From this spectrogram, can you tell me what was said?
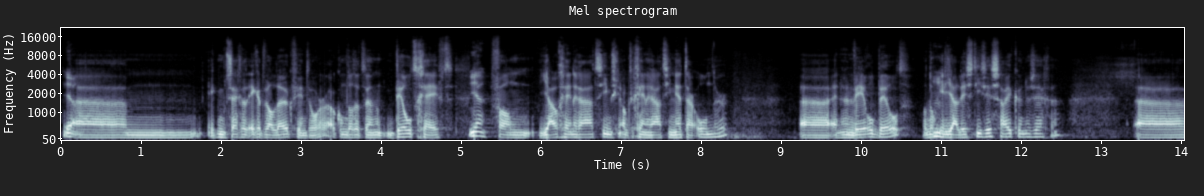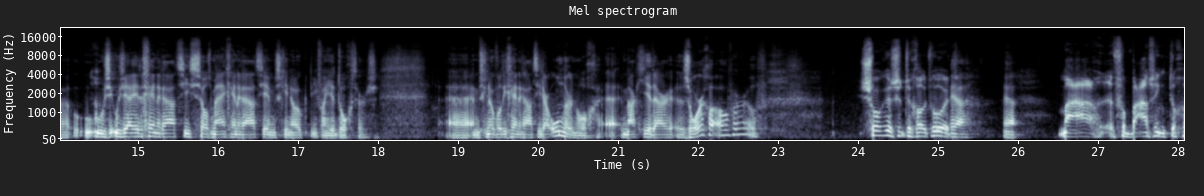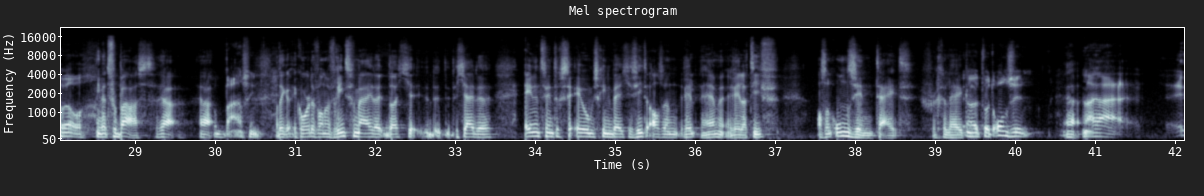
Ehm, ik moet zeggen dat ik het wel leuk vind hoor. Ook omdat het een beeld geeft Ja. van jouw generatie, misschien ook de generatie net daaronder. Eh, en hun wereldbeeld, wat Hm. nog idealistisch is, zou je kunnen zeggen. Eh, hoe, hoe, hoe zie jij de generaties, zoals mijn generatie en misschien ook die van je dochters? eh, en misschien ook wel die generatie daaronder nog. Maak je je daar zorgen over? Of? Zorg is een te groot woord. Ja, ja. Maar verbazing toch wel. Je bent verbaasd. Ja, ja. Verbazing. Want ik, ik hoorde van een vriend van mij dat, dat, je, dat jij de 21ste eeuw misschien een beetje ziet als een relatief als een onzintijd vergeleken. Nou, het wordt onzin. Ja. Nou ja,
